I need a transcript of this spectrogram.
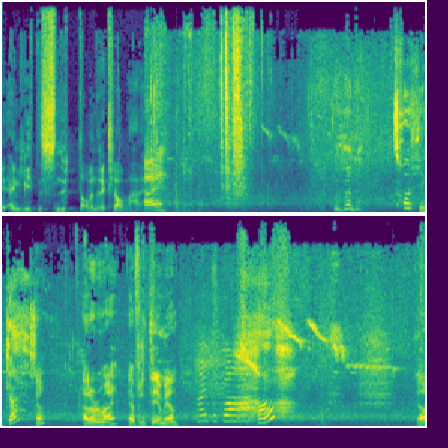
en, en, liten snutt av en reklame her. Hei. Torgeir? Ja, her har du meg. Jeg flytter hjem igjen. Hei, pappa. Hæ? Ja.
